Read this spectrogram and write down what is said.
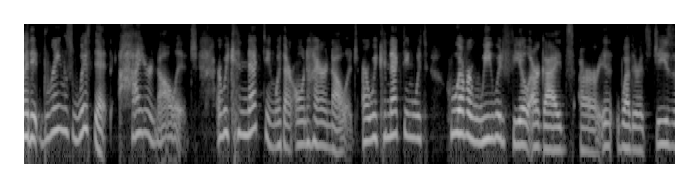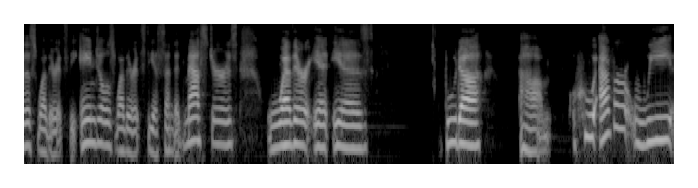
but it brings with it higher knowledge. Are we connecting with our own higher knowledge? Are we connecting with whoever we would feel our guides are, whether it's Jesus, whether it's the angels, whether it's the ascended masters, whether it is Buddha, um, whoever we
